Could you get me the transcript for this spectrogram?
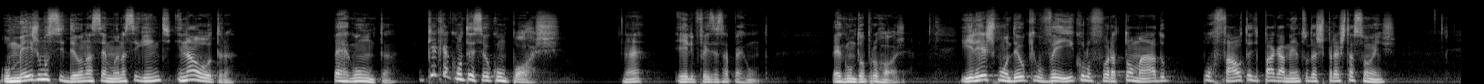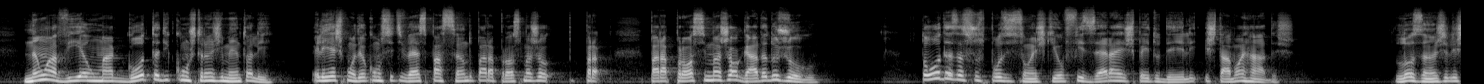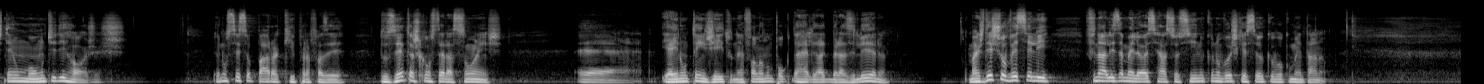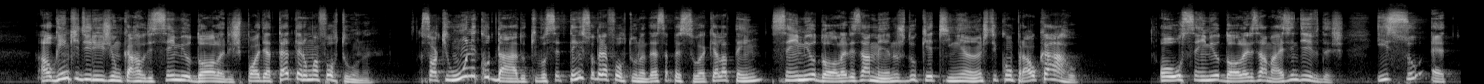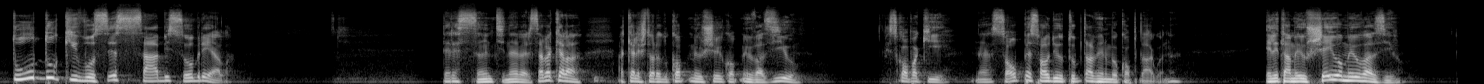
O mesmo se deu na semana seguinte e na outra. Pergunta: o que, é que aconteceu com o Porsche? Né? Ele fez essa pergunta. Perguntou para o Roger. E ele respondeu que o veículo fora tomado por falta de pagamento das prestações. Não havia uma gota de constrangimento ali. Ele respondeu como se estivesse passando para a próxima, para, para a próxima jogada do jogo. Todas as suposições que eu fizera a respeito dele estavam erradas. Los Angeles tem um monte de Rogers. Eu não sei se eu paro aqui para fazer 200 considerações. É... E aí não tem jeito, né? Falando um pouco da realidade brasileira. Mas deixa eu ver se ele finaliza melhor esse raciocínio, que eu não vou esquecer o que eu vou comentar, não. Alguém que dirige um carro de 100 mil dólares pode até ter uma fortuna. Só que o único dado que você tem sobre a fortuna dessa pessoa é que ela tem 100 mil dólares a menos do que tinha antes de comprar o carro. Ou 100 mil dólares a mais em dívidas. Isso é tudo que você sabe sobre ela. Interessante, né, velho? Sabe aquela, aquela história do copo meio cheio e copo meio vazio? Esse copo aqui, né? Só o pessoal do YouTube tá vendo meu copo d'água, né? Ele tá meio cheio ou meio vazio?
